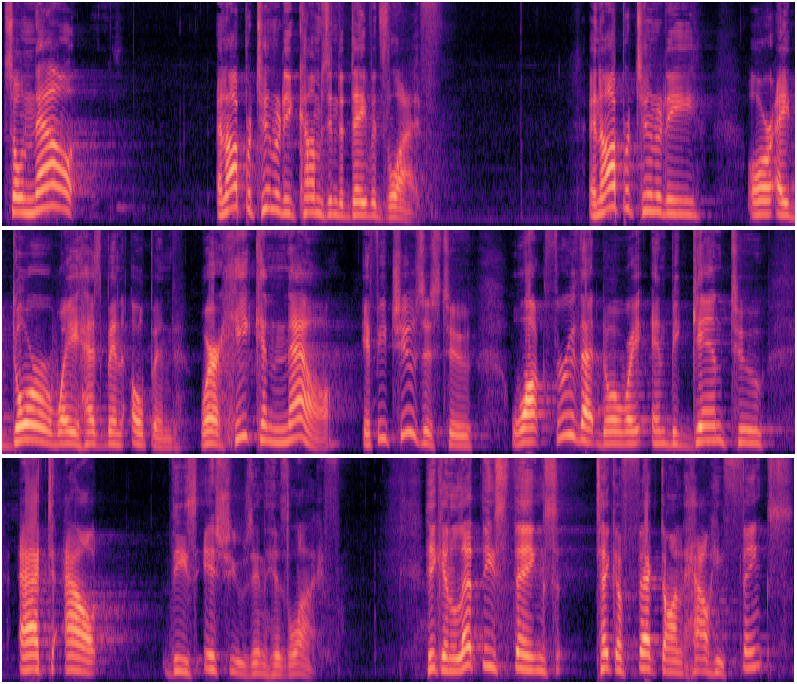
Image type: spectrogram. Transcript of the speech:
So now, an opportunity comes into David's life. An opportunity or a doorway has been opened where he can now, if he chooses to, walk through that doorway and begin to act out these issues in his life. He can let these things take effect on how he thinks,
